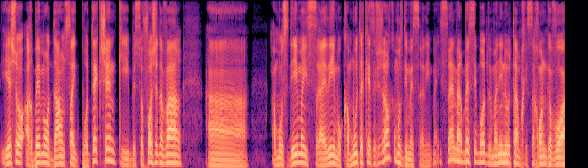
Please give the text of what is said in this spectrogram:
יש לו הרבה מאוד downside protection, כי בסופו של דבר, המוסדיים הישראלים, או כמות הכסף, שיש לא רק המוסדיים הישראלים, ישראל מהרבה סיבות, ומנינו אותם, חיסכון גבוה.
